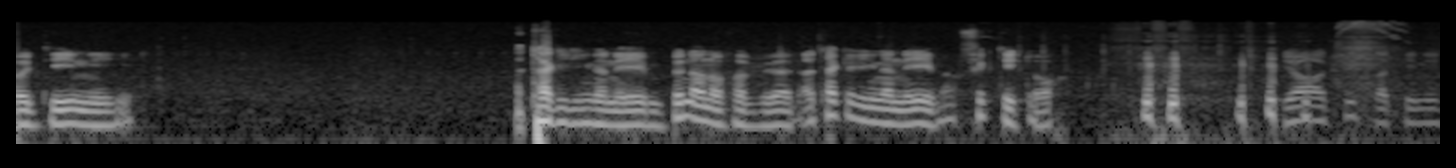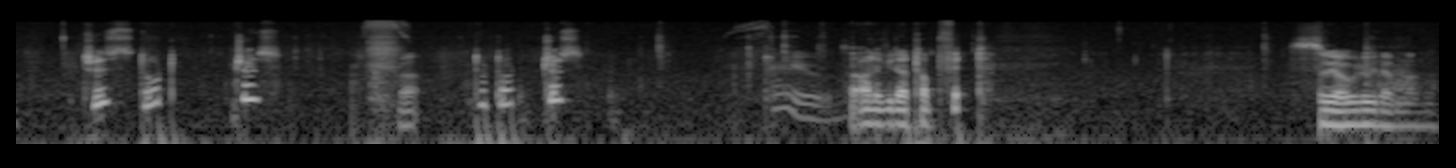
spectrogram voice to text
Houdini. Attacke ging daneben. Bin auch noch verwirrt. Attacke ging daneben. Ach, Fick dich doch. ja, tschüss, Ratini. Tschüss, tot. Tschüss. Ja. Tot, tot. Tschüss. So, alle wieder topfit. Soll ich auch wieder machen.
